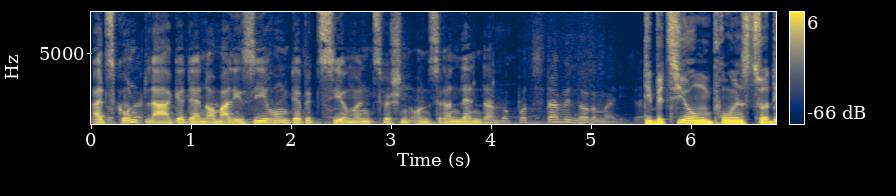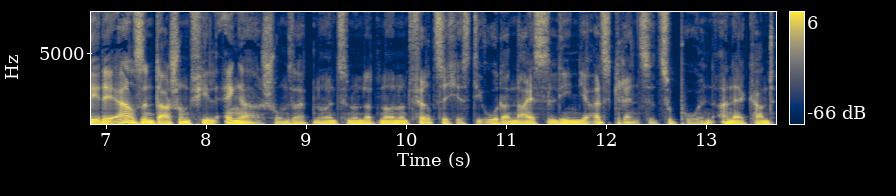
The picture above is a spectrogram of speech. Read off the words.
als Grundlage der Normalisierung der Beziehungen zwischen unseren Ländern. Die Beziehungen Polens zur DDR sind da schon viel enger. Schon seit 1949 ist die Oder-Neiße-Linie als Grenze zu Polen anerkannt.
